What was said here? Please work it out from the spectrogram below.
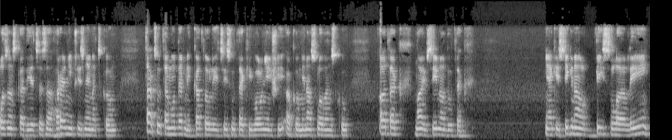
plzenská dieceza hraničí s Nemeckom, tak sú tam moderní katolíci, sú takí voľnejší ako my na Slovensku. A tak majú synodu, tak nejaký signál vyslali,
